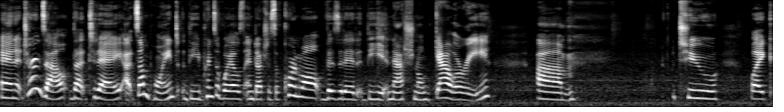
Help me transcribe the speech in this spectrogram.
And it turns out that today, at some point, the Prince of Wales and Duchess of Cornwall visited the National Gallery um, to, like,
